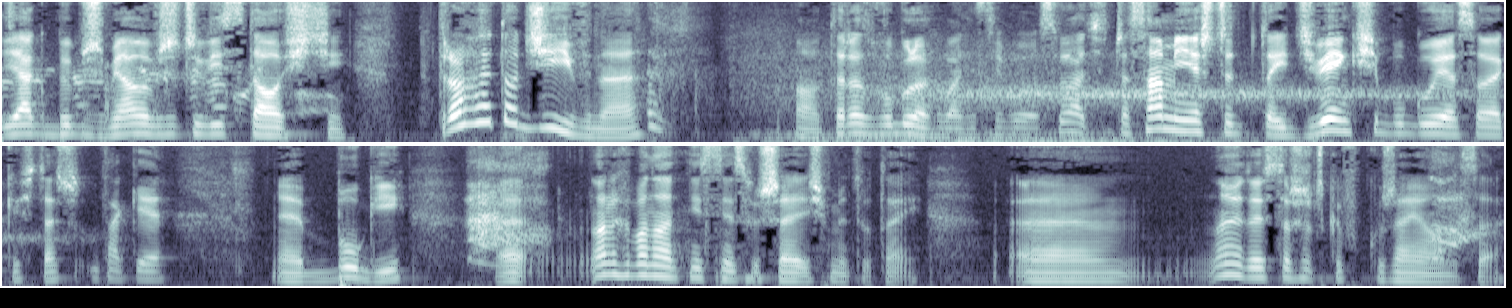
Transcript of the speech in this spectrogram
jakby brzmiały w rzeczywistości. Trochę to dziwne. O, teraz w ogóle chyba nic nie było słychać. Czasami jeszcze tutaj dźwięk się buguje, są jakieś też takie e, bugi, e, no ale chyba nawet nic nie słyszeliśmy tutaj. E, no i to jest troszeczkę wkurzające.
